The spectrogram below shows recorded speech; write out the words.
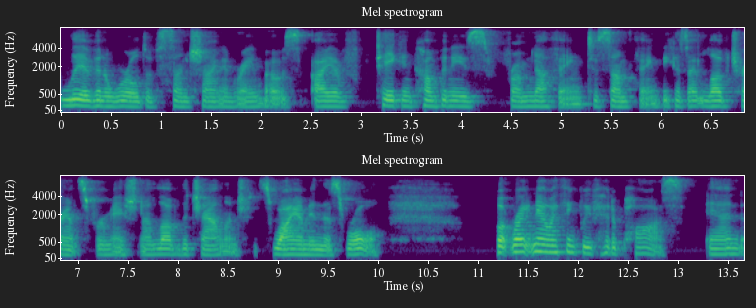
live in a world of sunshine and rainbows. I have taken companies from nothing to something because I love transformation. I love the challenge. It's why I'm in this role. But right now I think we've hit a pause and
